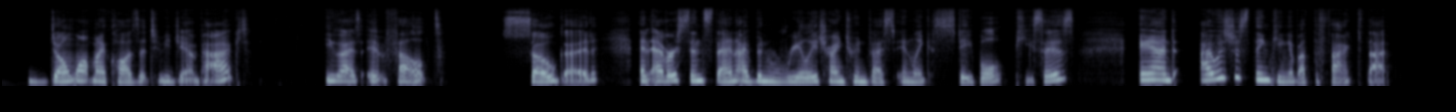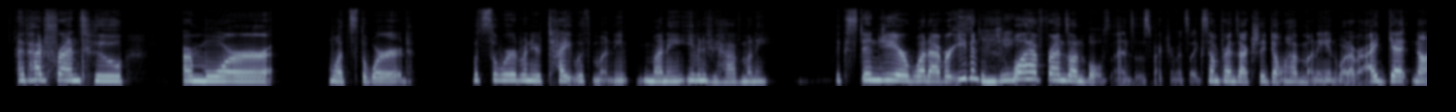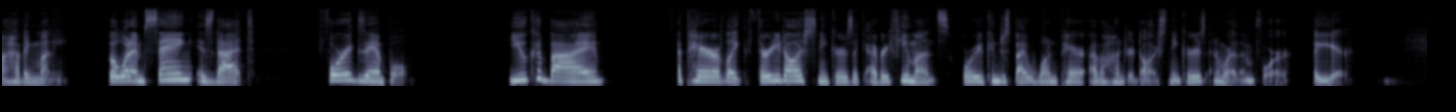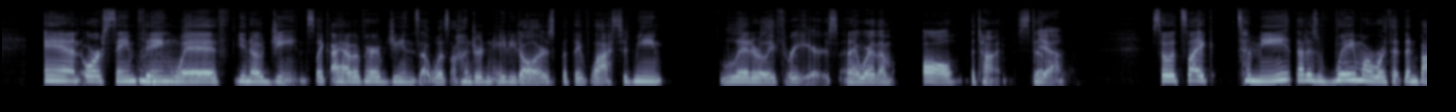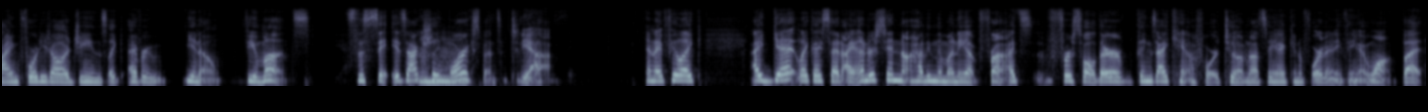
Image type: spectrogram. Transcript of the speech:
don't want my closet to be jam packed. You guys, it felt so good. And ever since then, I've been really trying to invest in like staple pieces. And I was just thinking about the fact that I've had friends who are more, what's the word? What's the word when you're tight with money? Money, even if you have money, like stingy or whatever. Even stingy. well, I have friends on both ends of the spectrum. It's like some friends actually don't have money and whatever. I get not having money. But what I'm saying is that, for example, you could buy a pair of like $30 sneakers like every few months, or you can just buy one pair of $100 sneakers and wear them for a year. And or same thing Mhm. with, you know, jeans. Like I have a pair of jeans that was $180, but they've lasted me literally 3 years and I wear them all the time still. Yeah. So it's like to me that is way more worth it than buying $40 jeans like every, you know, few months. It's the sa- it's actually more expensive to do Yeah. that. And I feel like I get like I said I understand not having the money up front. It's first of all there are things I can't afford too. I'm not saying I can afford anything I want, but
